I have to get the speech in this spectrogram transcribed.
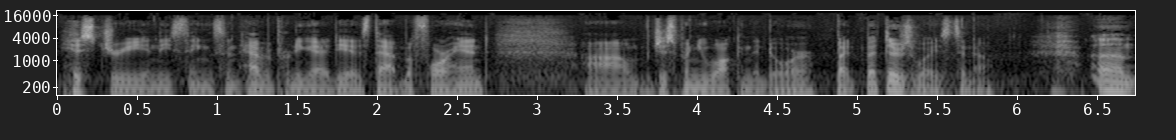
history and these things and have a pretty good idea it's that beforehand, um, just when you walk in the door. But but there's ways to know. Um,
